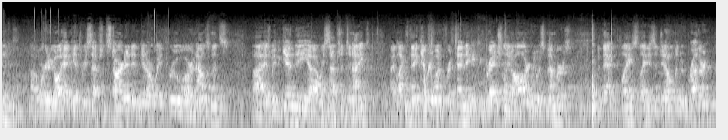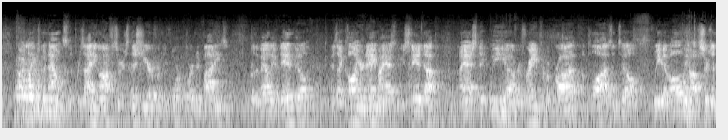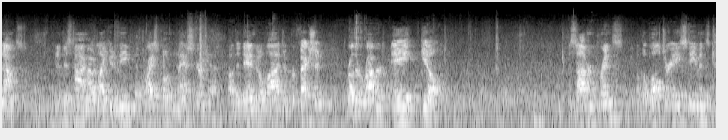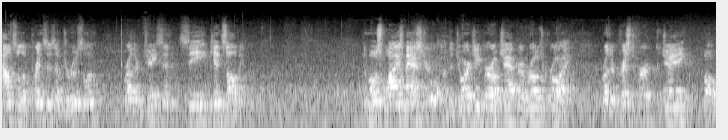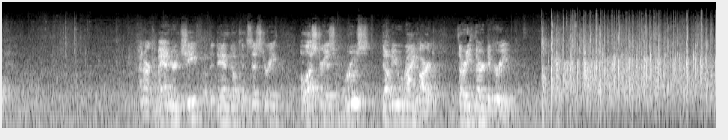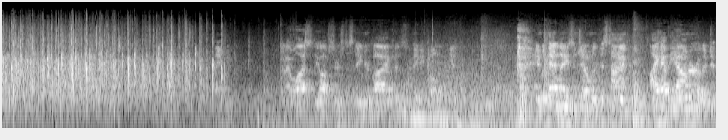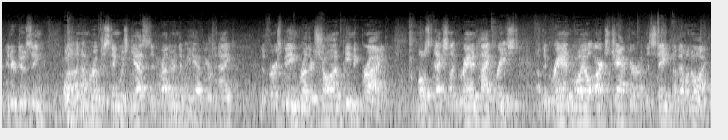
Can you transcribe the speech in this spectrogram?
Uh, We're going to go ahead and get the reception started and get our way through our announcements. Uh, As we begin the uh, reception tonight, I'd like to thank everyone for attending and congratulate all our newest members. With that in place, ladies and gentlemen and brethren, I'd like to announce the presiding officers this year from the four coordinate bodies for the Valley of Danville. As I call your name, I ask that you stand up, and I ask that we uh, refrain from applause until we have all the officers announced. And at this time, I would like you to meet the thrice potent master of the Danville Lodge of Perfection, Brother Robert A. Gill. The sovereign prince of the Walter A. Stevens Council of Princes of Jerusalem, Brother Jason C. Kinsolving. The most wise master of the George E. Burrow chapter of Rose Croix, Brother Christopher J. Bowe and our Commander-in-Chief of the Danville Consistory, illustrious Bruce W. Reinhardt, 33rd degree. Thank you. And I will ask the officers to stay nearby because may get called up again. And with that, ladies and gentlemen, at this time, I have the honor of introducing Uh, a number of distinguished guests and brethren that we have here tonight. The first being Brother Sean P. McBride, Most Excellent Grand High Priest of the Grand Royal Arch Chapter of the State of Illinois.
